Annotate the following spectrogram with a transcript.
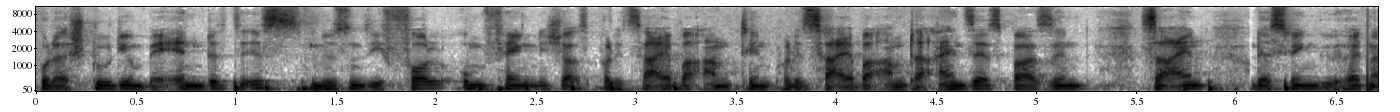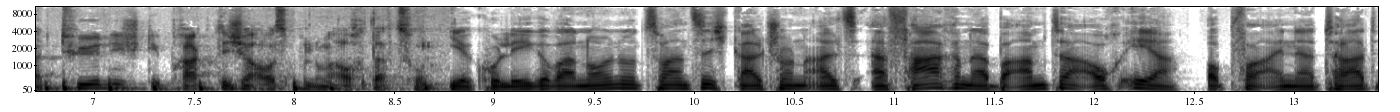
wo das Studium beendet ist, müssen sie vollumfänglich als Polizeibeamtin, Polizeibeamte einsetzbar sind, sein. Und deswegen gehört natürlich die praktische Ausbildung auch dazu. Ihr Kollege war 29, galt schon als erfahrener Beamter, auch er Opfer einer Tat,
